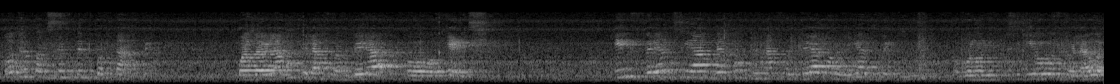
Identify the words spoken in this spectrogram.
Otro concepto importante, cuando hablamos de la frontera o edge, ¿qué diferencia vemos de una frontera con un gateway o con un dispositivo controlador?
